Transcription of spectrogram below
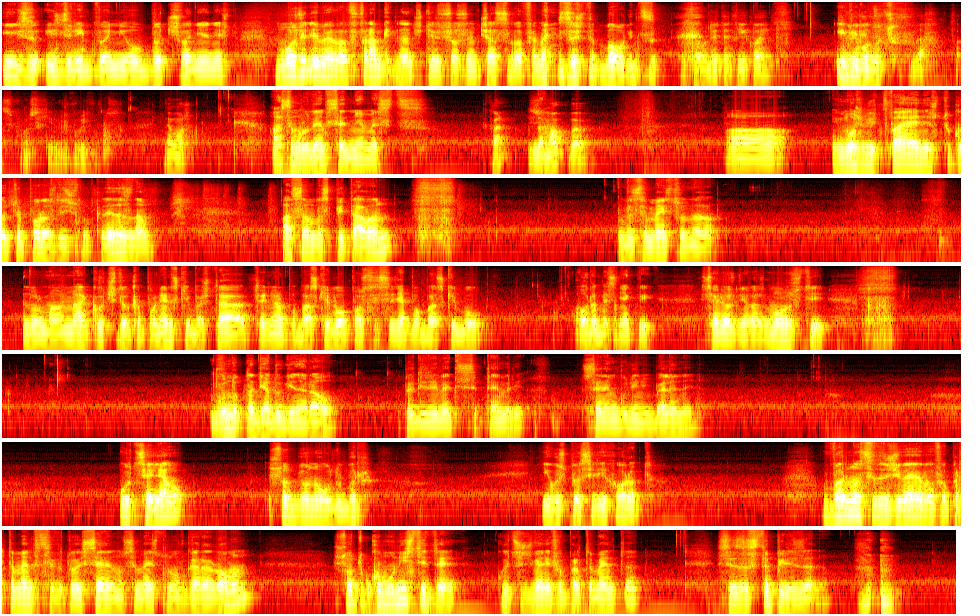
Из, изригвания, облъчвания, нещо. Може ли ме в рамките на 48 часа в една и съща болница? Родите ти и кой? И Вилигуцов. Да, това си помислих и Вилигуцов. Не може. Аз съм роден в седмия месец. Така? Да. малко бе. А, и може би това е нещо, което е по-различно. Къде да знам? Аз съм възпитаван в семейство на нормална майка, учителка по немски, баща треньор по баскетбол, после седя по баскетбол, хора без някакви сериозни възможности. Внук на дядо генерал, преди 9 септември, 7 години белене. Оцелял, защото бил много добър. И го спасили хората. Върнал се да живее в апартамента си, като е селено семейство в гара Роман, защото комунистите, които са живели в апартамента, се застъпили за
